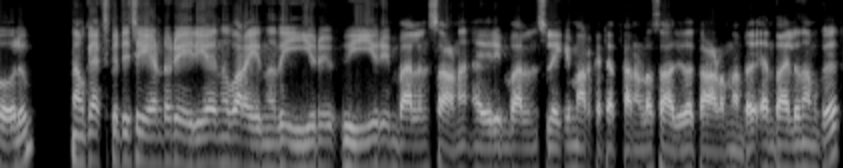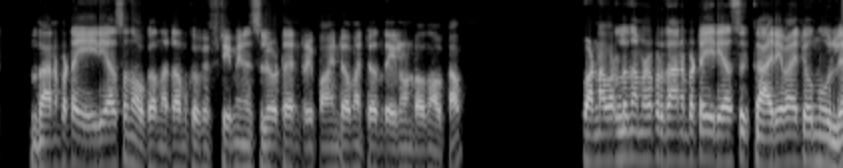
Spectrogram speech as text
പോലും നമുക്ക് എക്സ്പെക്ട് ചെയ്യേണ്ട ഒരു ഏരിയ എന്ന് പറയുന്നത് ഈ ഒരു ഈ ഒരു ഇംബാലൻസ് ആണ്. ഈ ഒരു ഇംബാലൻസിലേക്ക് മാർക്കറ്റ് എത്താനുള്ള സാധ്യത കാണുന്നുണ്ട്. എന്തായാലും നമുക്ക് പ്രധാനപ്പെട്ട ഏരിയാസ് നോക്കാം. എന്നിട്ട് നമുക്ക് ഫിഫ്റ്റി മിനിറ്റ്സിലോട്ട് എൻട്രി പോയിന്റോ മറ്റോ എന്തെങ്കിലും ഉണ്ടോ നോക്കാം. വൺ അവറിൽ നമ്മുടെ പ്രധാനപ്പെട്ട ഏരിയാസ് കാര്യമായിട്ടൊന്നുമില്ല.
